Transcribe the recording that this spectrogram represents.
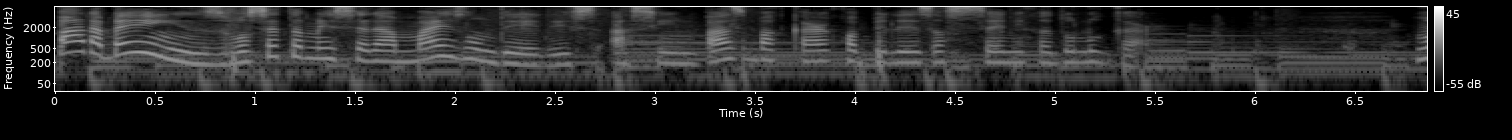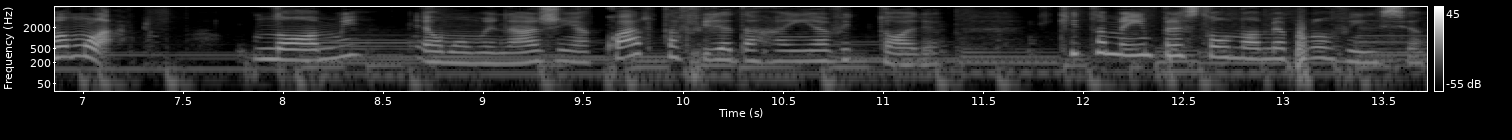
Parabéns! Você também será mais um deles, assim embasbacar com a beleza cênica do lugar. Vamos lá! O nome é uma homenagem à quarta filha da Rainha Vitória, que também emprestou o nome à província.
